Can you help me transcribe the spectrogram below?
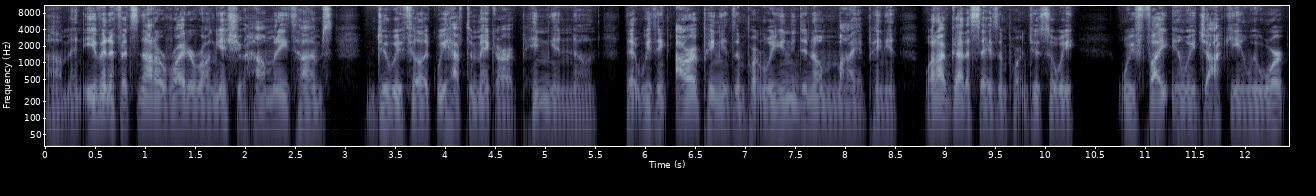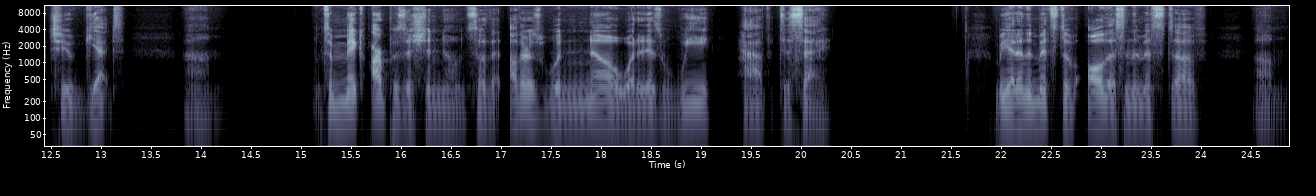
Um, and even if it's not a right or wrong issue, how many times do we feel like we have to make our opinion known? That we think our opinion is important. Well, you need to know my opinion. What I've got to say is important too. So we we fight and we jockey and we work to get um, to make our position known, so that others would know what it is we have to say. But yet, in the midst of all this, in the midst of um,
